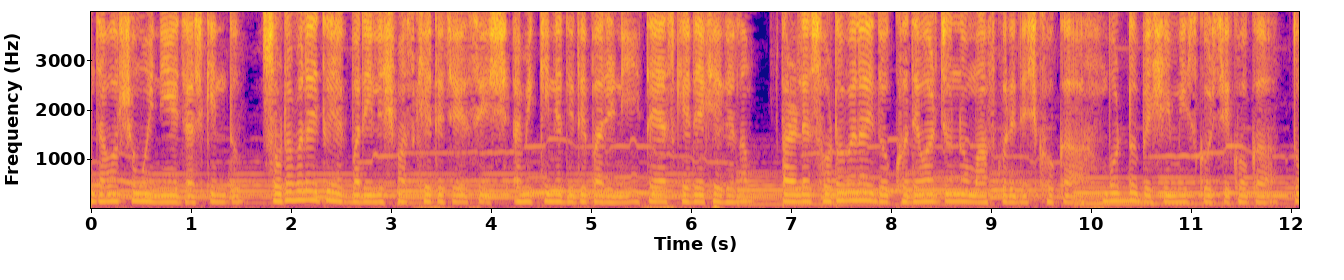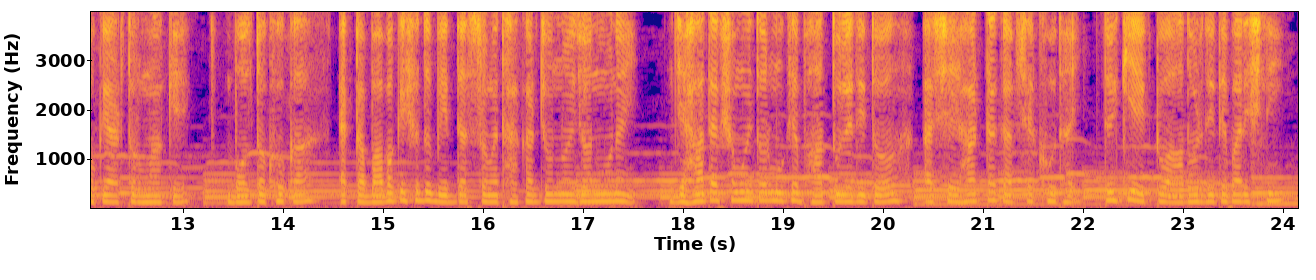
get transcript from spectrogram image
যাওয়ার সময় নিয়ে যাস কিন্তু। ছোটবেলায় তুই একবার ইলিশ মাছ খেতে চেয়েছিস, আমি কিনে দিতে পারিনি, তাই আজকে রেখে গেলাম। পারলে ছোটবেলায় দক্ষ দেওয়ার জন্য মাফ করে দিস খোকা, বড্ড বেশি মিস করছি খোকা, তোকে আর তোর মাকে। বলতো খোকা, একটা বাবাকে শুধু বৃদ্ধাশ্রমে থাকার জন্যই জন্ম নেয় যে হাত এক সময় তোর মুখে ভাত তুলে দিত, আর সেই হাতটা কাঁপছে ক্ষুধাই তুই কি একটু আদর দিতে পারিসনি?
